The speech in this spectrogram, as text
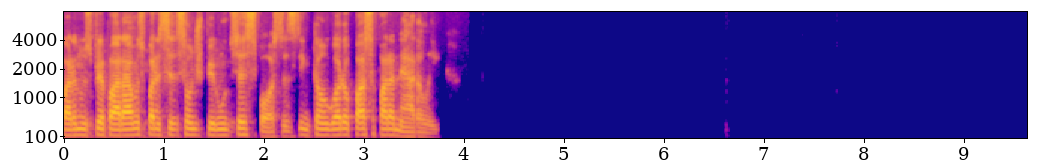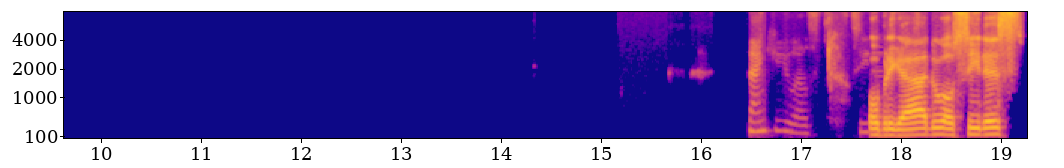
para nos prepararmos para a sessão de perguntas e respostas. Então, agora eu passo para a Natalie. Obrigado, Alcides.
